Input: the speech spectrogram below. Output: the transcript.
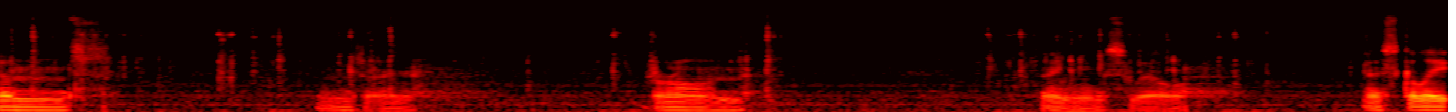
guns, guns are drawn things will escalate.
